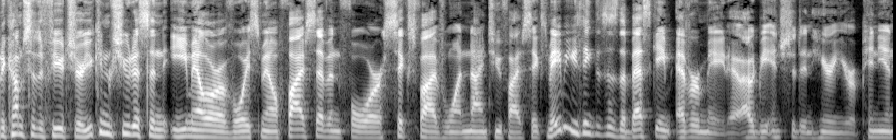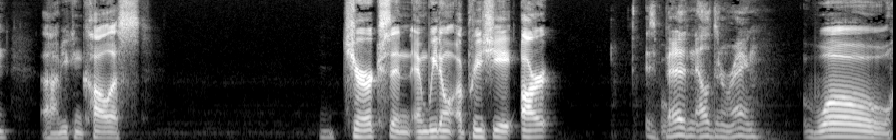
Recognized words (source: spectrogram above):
when it comes to the future, you can shoot us an email or a voicemail 574 651 9256. Maybe you think this is the best game ever made. I would be interested in hearing your opinion. Um, you can call us jerks and, and we don't appreciate art. It's better than Elden Ring. Whoa.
